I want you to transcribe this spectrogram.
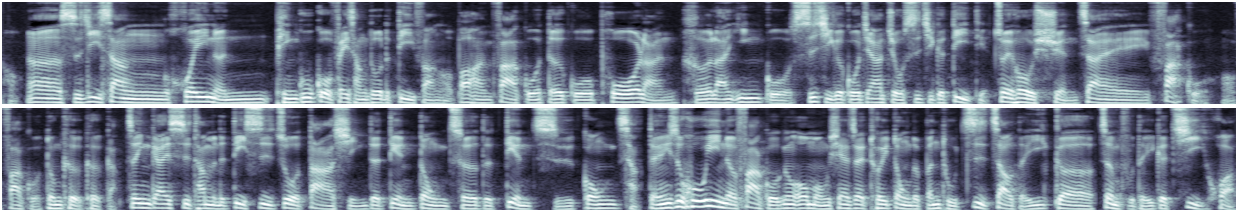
哈。那实际上辉能评估过非常多的地方哦，包含法国、德国、波兰、荷兰、英国十几个国家九十几个地点，最后选在法国。哦，法国敦刻尔克港，这应该是他们的第四座大型的电动车的电池工厂，等于是呼应了法国跟欧盟现在在推动的本土制造的一个政府的一个计划。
